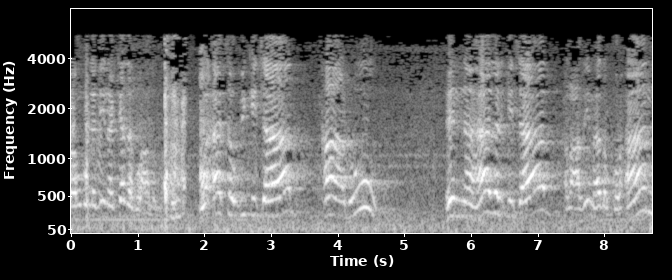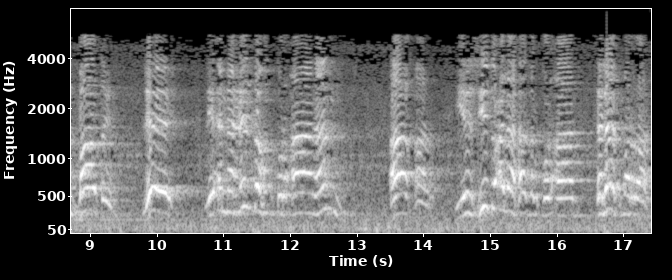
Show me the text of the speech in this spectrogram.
فهم الذين كذبوا على الله. وأتوا بكتاب قالوا إن هذا الكتاب العظيم هذا القرآن باطل. ليش؟ لأن عندهم قرآنا آخر يزيد على هذا القرآن ثلاث مرات.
